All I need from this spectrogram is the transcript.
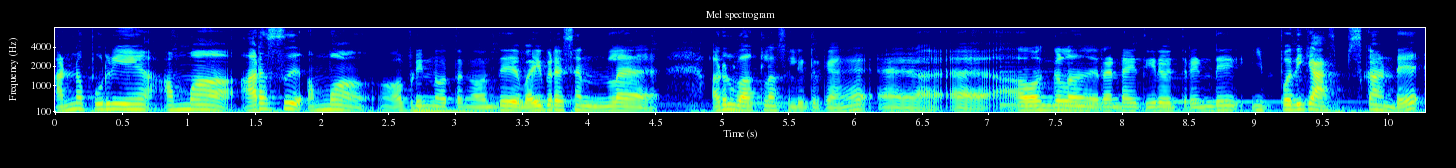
அன்னபூரி அம்மா அரசு அம்மா அப்படின்னு ஒருத்தவங்க வந்து வைப்ரேஷனில் அருள் வாக்குலாம் சொல்லிட்டு இருக்காங்க அவங்களும் ரெண்டாயிரத்தி இருபத்தி ரெண்டு இப்போதைக்கு அப்ஸ்காண்டு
